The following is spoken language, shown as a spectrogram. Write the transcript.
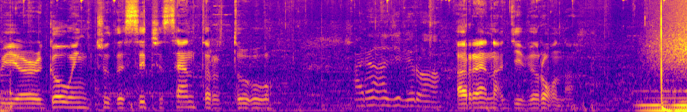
We are going to the city center to Arena di Verona. Arena di Verona.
